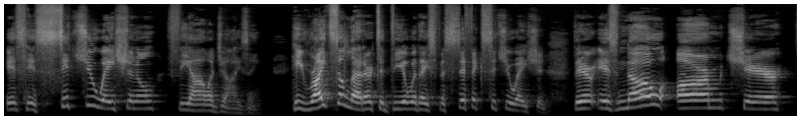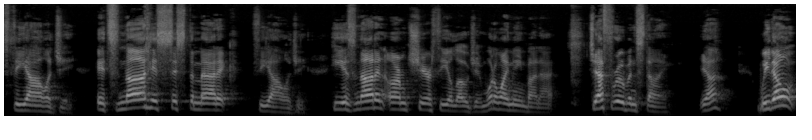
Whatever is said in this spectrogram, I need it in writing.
is his situational theologizing. He writes a letter to deal with a specific situation. There is no armchair theology, it's not his systematic theology. He is not an armchair theologian. What do I mean by that? Jeff Rubenstein, yeah? We don't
